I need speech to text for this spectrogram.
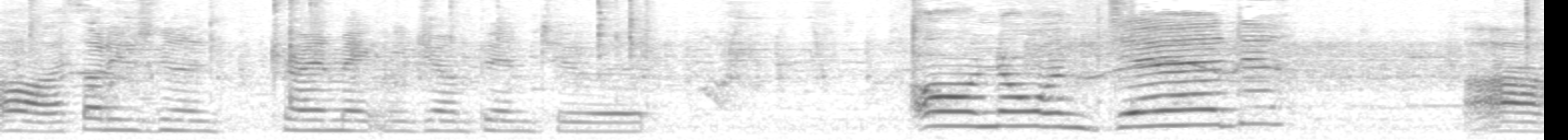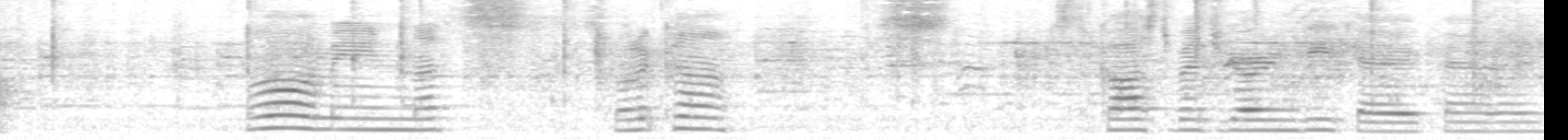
Oh, I thought he was gonna try and make me jump into it. Oh no, I'm dead! Ah. Well, I mean, that's, that's what it kind of... It's, the cost of edge guarding DK, apparently.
